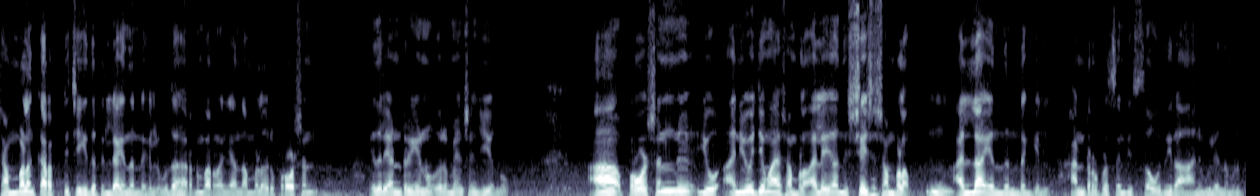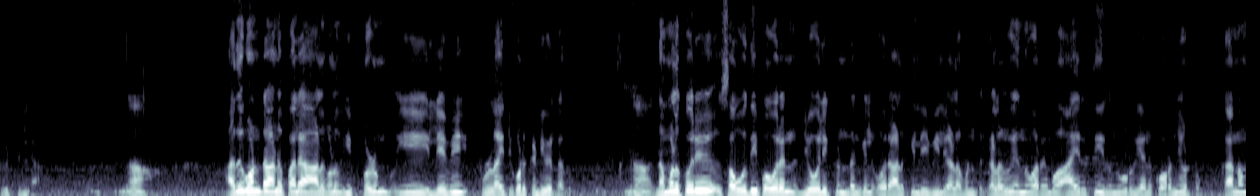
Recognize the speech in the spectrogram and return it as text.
ശമ്പളം കറക്റ്റ് ചെയ്തിട്ടില്ല എന്നുണ്ടെങ്കിൽ ഉദാഹരണം പറഞ്ഞു കഴിഞ്ഞാൽ നമ്മളൊരു പ്രൊഫഷൻ ഇതിൽ എൻട്രി ചെയ്യുന്നു ഒരു മെൻഷൻ ചെയ്യുന്നു. ആ പ്രൊഫഷനിന് യോ അനുയോജ്യമായ ശമ്പളം അല്ലെങ്കിൽ ആ നിശ്ചയിച്ച ശമ്പളം അല്ല എന്നുണ്ടെങ്കിൽ ഹൺഡ്രഡ് പെർസെന്റ് സൗദിയുടെ ആനുകൂല്യം നമുക്ക് കിട്ടില്ല. അതുകൊണ്ടാണ് പല ആളുകളും ഇപ്പോഴും ഈ ലെവി ഫുള്ളായിട്ട് കൊടുക്കേണ്ടി വരുന്നത്. നമ്മൾക്കൊരു സൗദി പൗരൻ ജോലിക്കുണ്ടെങ്കിൽ ഒരാൾക്ക് ലെവിയിൽ ഇളവുണ്ട്. ഇളവ് എന്ന് പറയുമ്പോൾ ആയിരത്തി ഇരുന്നൂറ് റിയാൽ കുറഞ്ഞു കിട്ടും. കാരണം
